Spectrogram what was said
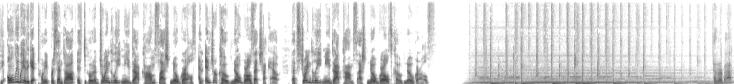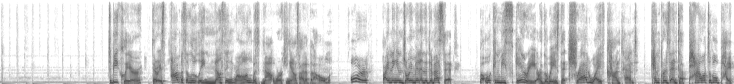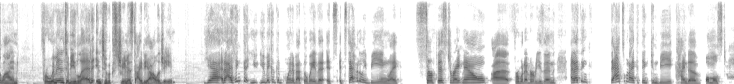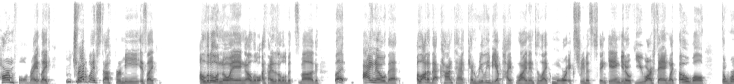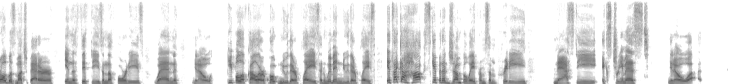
The only way to get 20% off is to go to joindeleteme.com slash no girls and enter code no girls at checkout. That's joindeleteme.com slash no girls code no girls. And we're back. To be clear, there is absolutely nothing wrong with not working outside of the home or finding enjoyment in the domestic. But what can be scary are the ways that trad wife content can present a palatable pipeline for women to be led into extremist ideology. Yeah, and I think that you, you make a good point about the way that it's it's definitely being like surfaced right now uh, for whatever reason, and I think that's what I think can be kind of almost harmful, right? Like mm-hmm. trad wife stuff for me is like a little annoying, a little I find it a little bit smug, but I know that a lot of that content can really be a pipeline into like more extremist thinking. You know, if you are saying like, oh, well, the world was much better in the 50s and the 40s when, you know, people of color, quote, knew their place and women knew their place. It's like a hop, skip, and a jump away from some pretty nasty, extremist, you know,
